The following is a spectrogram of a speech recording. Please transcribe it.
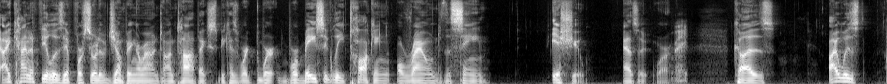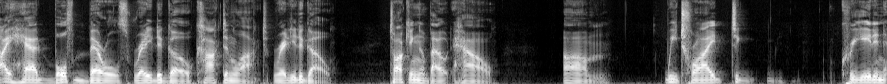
I kind of feel as if we're sort of jumping around on topics because we're we're we're basically talking around the same issue, as it were. Right. because I was I had both barrels ready to go, cocked and locked, ready to go, talking about how um we tried to create an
